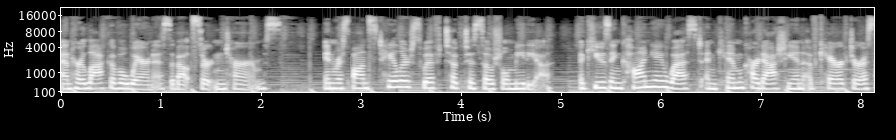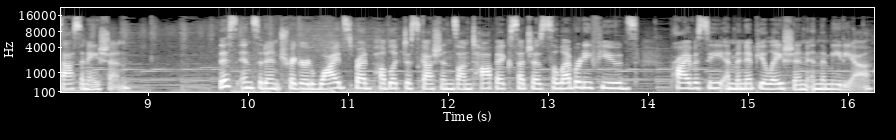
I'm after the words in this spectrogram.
and her lack of awareness about certain terms. In response, Taylor Swift took to social media, accusing Kanye West and Kim Kardashian of character assassination. This incident triggered widespread public discussions on topics such as celebrity feuds, privacy, and manipulation in the media.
